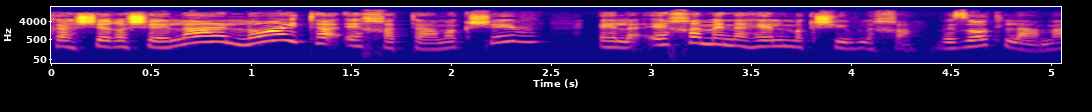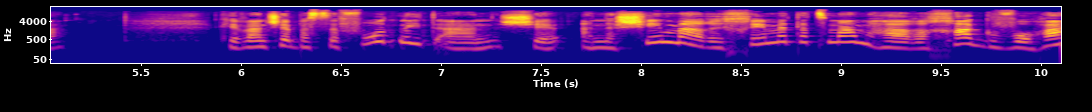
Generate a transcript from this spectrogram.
כאשר השאלה לא הייתה איך אתה מקשיב, אלא איך המנהל מקשיב לך. וזאת למה? כיוון שבספרות נטען שאנשים מעריכים את עצמם הערכה גבוהה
